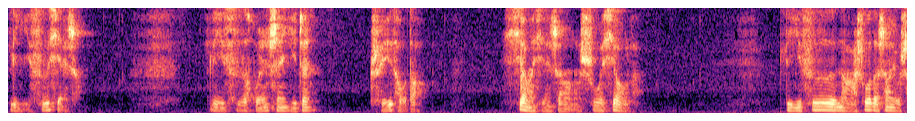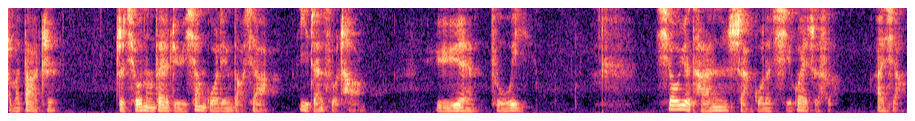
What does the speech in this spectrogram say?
李斯先生。”李斯浑身一震，垂头道：“项先生说笑了。李斯哪说得上有什么大志？只求能在吕相国领导下。”一展所长，余愿足矣。萧月潭闪过了奇怪之色，暗想：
